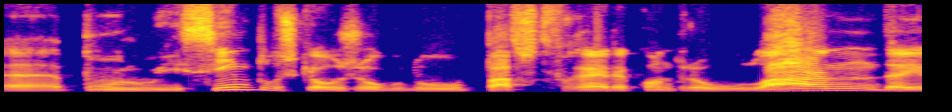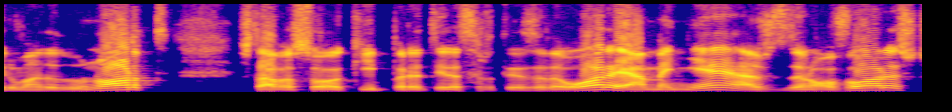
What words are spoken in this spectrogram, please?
uh, puro e simples, que é o jogo do Passos de Ferreira contra o Larn, da Irlanda do Norte. Estava só aqui para ter a certeza da hora. É amanhã, às 19 horas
